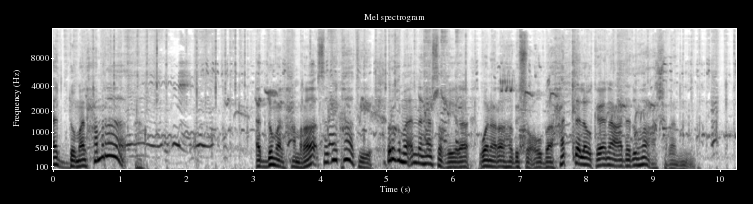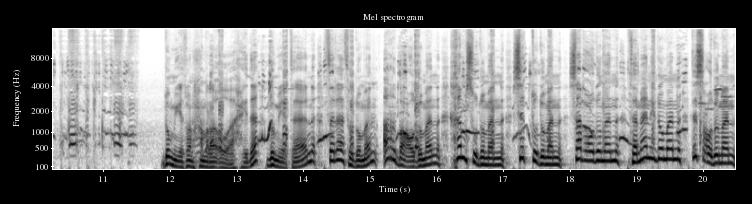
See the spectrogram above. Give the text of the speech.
الدمى الحمراء. الدمى الحمراء صديقاتي رغم أنها صغيرة ونراها بصعوبة حتى لو كان عددها عشرا. دمية حمراء واحدة دميتان ثلاث دمن أربع دمن خمس دمن ست دمن سبع دمن ثمان دمن تسع دمن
